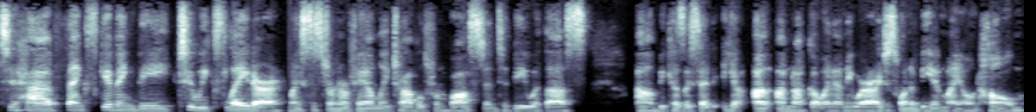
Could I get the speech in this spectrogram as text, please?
to have thanksgiving be two weeks later my sister and her family traveled from boston to be with us um, because I said, yeah, I, am not going anywhere. I just want to be in my own home.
